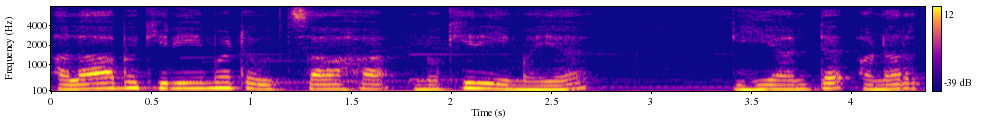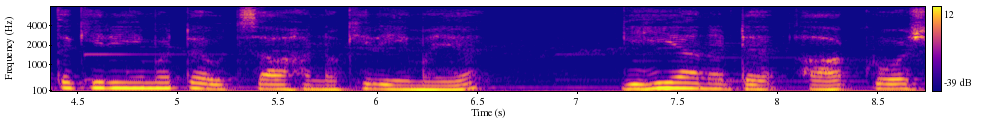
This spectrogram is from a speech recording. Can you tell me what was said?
අලාභ කිරීමට උත්සාහ නොකිරීමය. ගිහියන්ට අනර්ථ කිරීමට උත්සාහ නොකිරීමය. ගිහියනට ආක්‍රෝෂ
